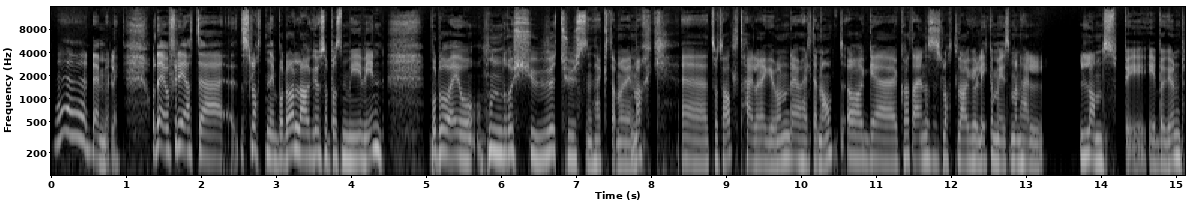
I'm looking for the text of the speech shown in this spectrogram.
det er mulig. Og det er jo fordi at eh, i Bordeaux lager jo såpass mye vin. Bordeaux er jo 120 000 hektar med vinmark eh, totalt, hele regionen. Det er jo helt enormt. Og eh, hvert eneste slott lager jo like mye som en hel landsby i Burgund.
